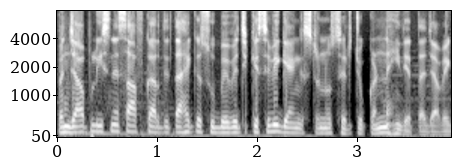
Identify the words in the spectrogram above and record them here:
ਪੰਜਾਬ ਪੁਲਿਸ ਨੇ ਸਾਫ਼ ਕਰ ਦਿੱਤਾ ਹੈ ਕਿ ਸੂਬੇ ਵਿੱਚ ਕਿਸੇ ਵੀ ਗੈਂਗਸਟਰ ਨੂੰ ਸਿਰ ਚੁੱਕਣ ਨਹੀਂ ਦਿੱਤਾ ਜਾਵੇਗਾ।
